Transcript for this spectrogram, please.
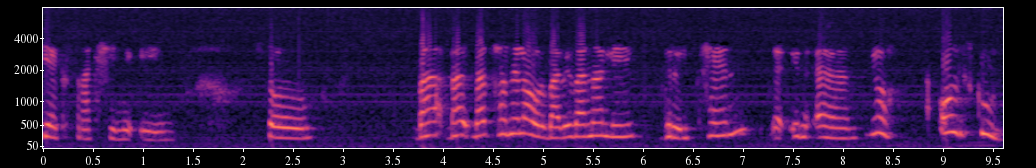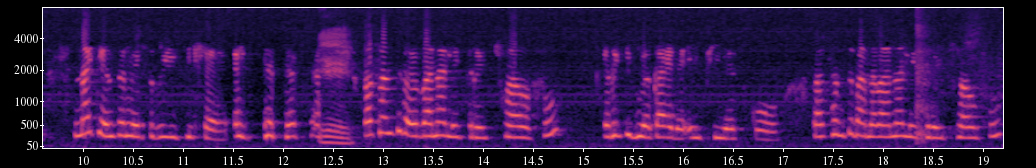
ke extraction eo. So ba ba ba tshwanela hore ba be ba na le grade 10 eh, in uh, yo old school. Nna ke entse matric Yeah. ba tshwanetse ba be ba na le grade 12 e re ke bua ka ene APS score. Ba tshwanetse bana ba na le grade 12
